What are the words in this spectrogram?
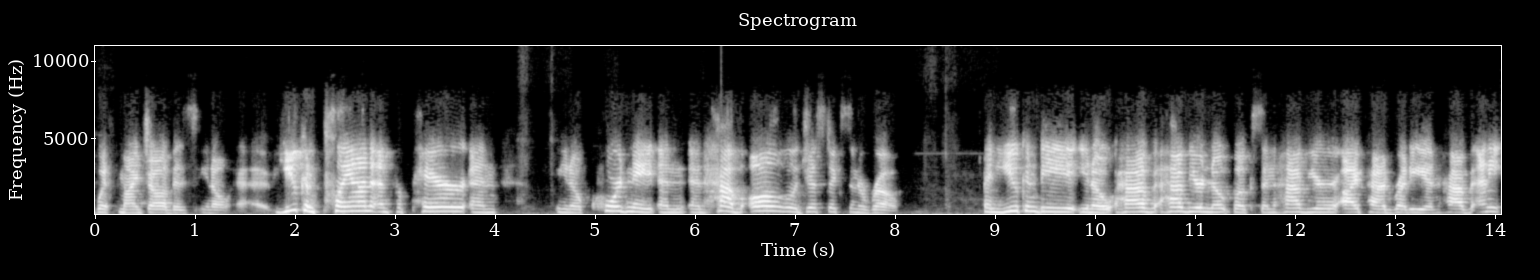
with my job is you know uh, you can plan and prepare and you know coordinate and and have all the logistics in a row and you can be you know have have your notebooks and have your ipad ready and have any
